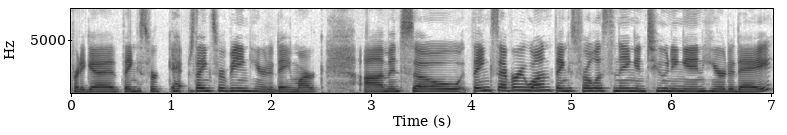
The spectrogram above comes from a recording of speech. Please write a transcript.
Pretty good. Thanks for thanks for being here today, Mark. Um, and so, thanks everyone. Thanks for listening and tuning in here today.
